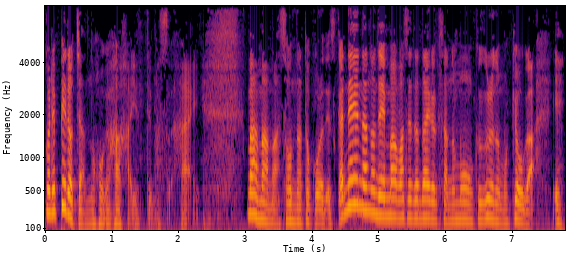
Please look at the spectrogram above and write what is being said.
これペロちゃんの方が母言ってます。はい。まあまあまあ、そんなところですかね。なので、まあ、早稲田大学さんの門をくぐるのも今日が、え、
